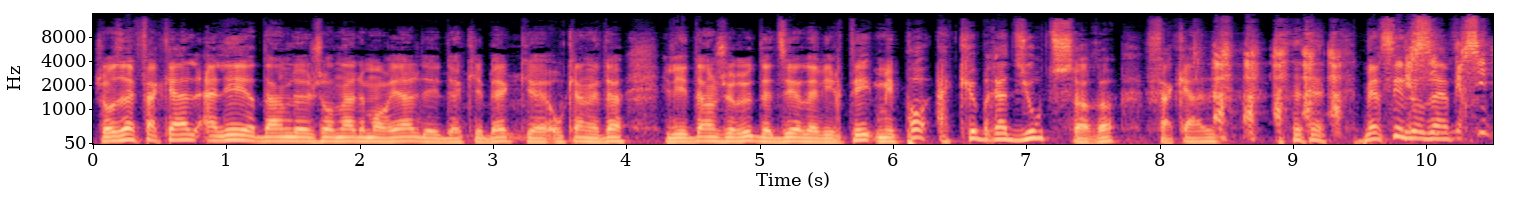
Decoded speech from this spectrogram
Joseph Facal, à lire dans le Journal de Montréal et de Québec euh, au Canada, il est dangereux de dire la vérité, mais pas à Cube Radio, tu sauras, Facal. merci, merci, Joseph. Merci,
